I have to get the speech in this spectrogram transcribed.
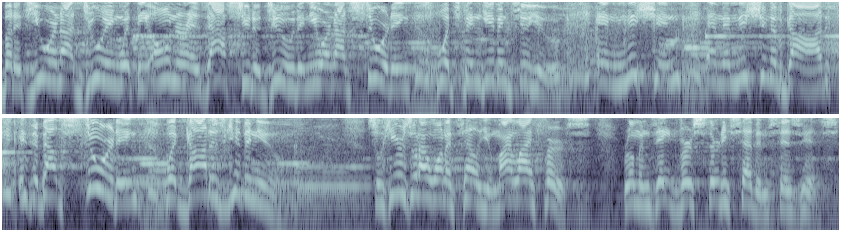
but if you are not doing what the owner has asked you to do, then you are not stewarding what's been given to you. And mission and the mission of God is about stewarding what God has given you. So here's what I want to tell you. My life verse. Romans 8 verse 37 says this,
